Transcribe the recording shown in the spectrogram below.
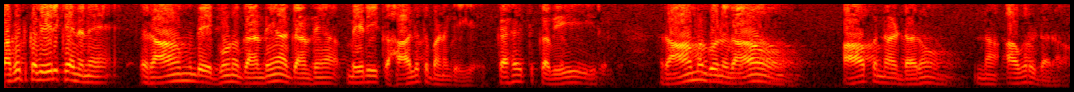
ਭਗਤ ਕਬੀਰ ਕਹਿੰਦੇ ਨੇ RAM ਦੇ ਗੁਣ ਗਾਉਂਦਿਆਂ ਗਾਉਂਦਿਆਂ ਮੇਰੀ ਇੱਕ ਹਾਲਤ ਬਣ ਗਈ ਹੈ। ਕਹਿਤ ਕਬੀਰ RAM ਗੁਣ ਗਾਓ ਆਪ ਨਾ ਡਰੋ, ਨਾ ਅਵਰ ਡਰਾਓ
